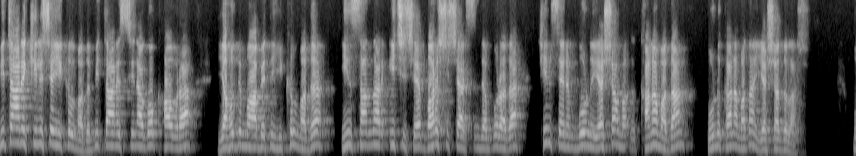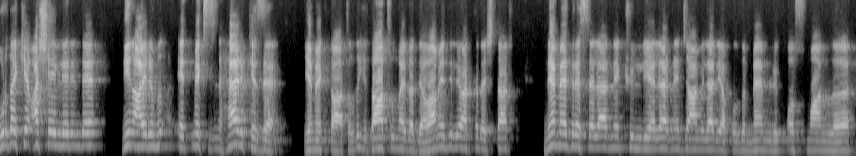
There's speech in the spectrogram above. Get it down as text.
Bir tane kilise yıkılmadı. Bir tane sinagog, havra, Yahudi mabedi yıkılmadı. İnsanlar iç içe, barış içerisinde burada kimsenin burnu yaşama, kanamadan, burnu kanamadan yaşadılar. Buradaki aşevlerinde din ayrımı etmeksizin herkese yemek dağıtıldı. Dağıtılmaya da devam ediliyor arkadaşlar. Ne medreseler, ne külliyeler, ne camiler yapıldı. Memlük, Osmanlı,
